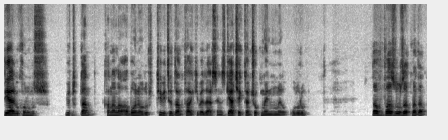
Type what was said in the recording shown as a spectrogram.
Diğer bir konumuz YouTube'dan kanala abone olur, Twitter'dan takip ederseniz gerçekten çok memnun olurum. Lafı fazla uzatmadan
